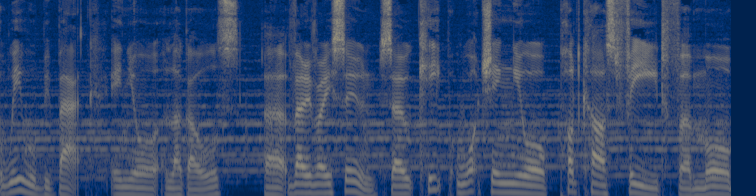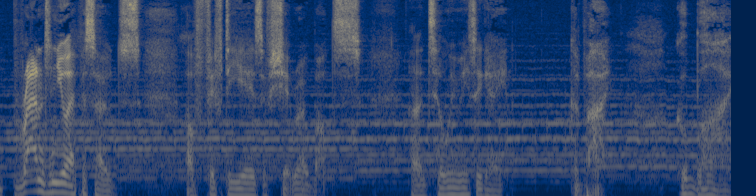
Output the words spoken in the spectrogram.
we will be back in your lugholes uh, very, very soon. So keep watching your podcast feed for more brand new episodes of 50 Years of Shit Robots. And until we meet again, goodbye. Goodbye.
